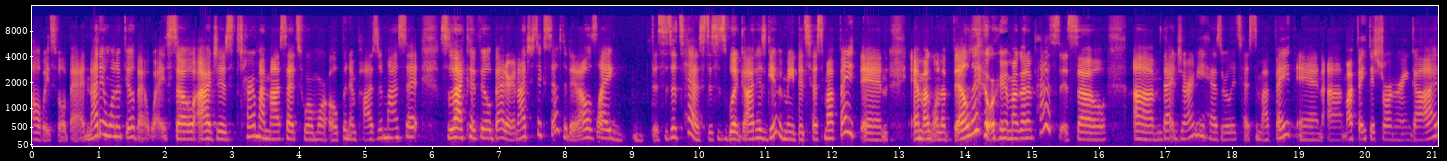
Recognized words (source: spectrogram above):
always feel bad. And I didn't want to feel that way. So I just turned my mindset to a more open and positive mindset so that I could feel better. And I just accepted it. I was like, this is a test. This is what God has given me to test my faith. And am I going to fail it or am I going to pass it? So um, that journey has really tested my faith, and uh, my faith is stronger in God.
